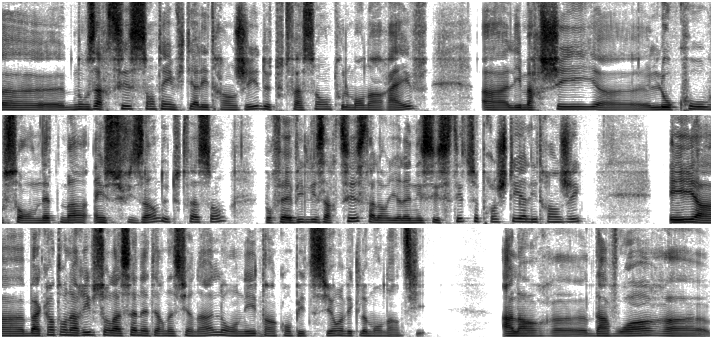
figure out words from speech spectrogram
euh, nos artistes sont invités à l'étranger. De toute façon, tout le monde en rêve. Euh, les marchés euh, locaux sont nettement insuffisants de toute façon pour faire vivre les artistes. Alors, il y a la nécessité de se projeter à l'étranger. Et euh, ben, quand on arrive sur la scène internationale, on est en compétition avec le monde entier. Alors, euh, d'avoir, euh,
